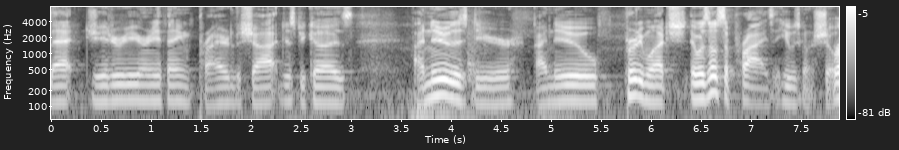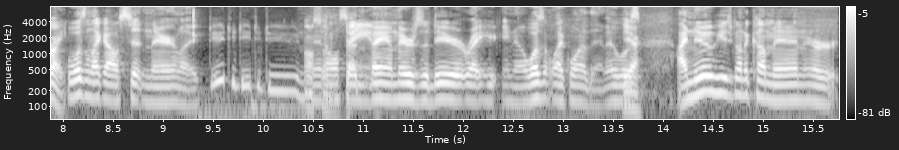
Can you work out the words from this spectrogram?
that jittery or anything prior to the shot, just because I knew this deer. I knew pretty much there was no surprise that he was going to show Right. up. It wasn't like I was sitting there like do do do do do, and All then of a all of a sudden, sudden, bam. bam, there's a deer right here. You know, it wasn't like one of them. It was. Yeah. I knew he was going to come in, or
